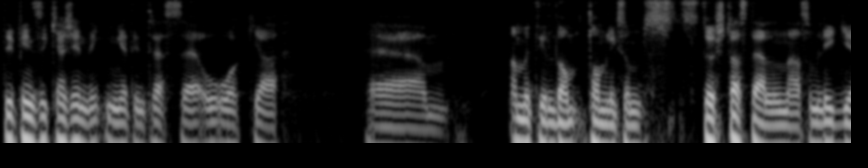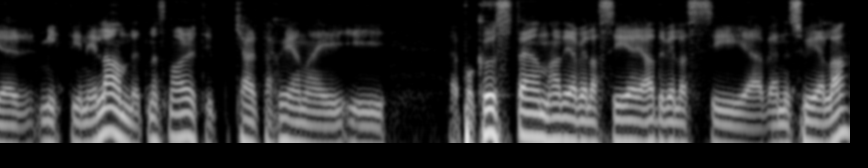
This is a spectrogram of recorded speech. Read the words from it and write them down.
det finns kanske inte, inget intresse att åka eh, till de, de liksom största ställena som ligger mitt inne i landet, men snarare typ Cartagena i, i, på kusten hade jag velat se. Jag hade velat se Venezuela.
